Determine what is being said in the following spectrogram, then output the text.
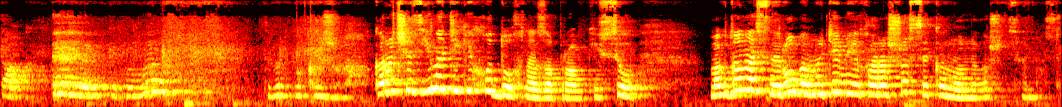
Так, руки помила. Тепер покажу. Коротше, з'їла тільки ходох на заправці. Все. Макдональдс не робить, ну тим і хорошо зекономила, що це масло.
